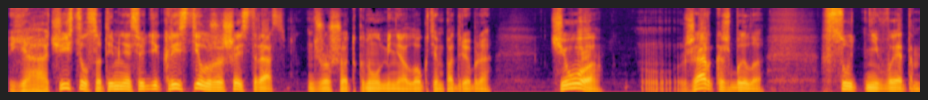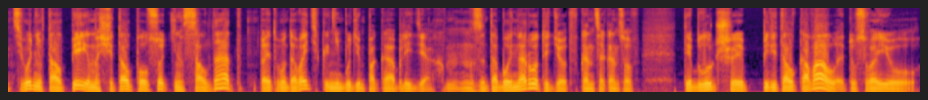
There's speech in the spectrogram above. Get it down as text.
я очистился, ты меня сегодня крестил уже шесть раз». Джоша ткнул меня локтем под ребра. «Чего? Жарко ж было». Суть не в этом. Сегодня в толпе я насчитал полсотни солдат, поэтому давайте-ка не будем пока о бледях. За тобой народ идет, в конце концов. Ты бы лучше перетолковал эту свою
